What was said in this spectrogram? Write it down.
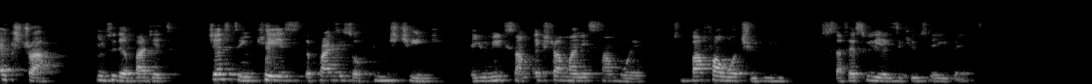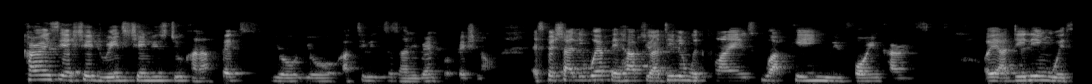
extra into the budget just in case the prices of things change and you need some extra money somewhere to buffer what you need to successfully execute the event. Currency exchange rate changes too can affect your, your activities as an event professional, especially where perhaps you are dealing with clients who are paying you in foreign currency, or you are dealing with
